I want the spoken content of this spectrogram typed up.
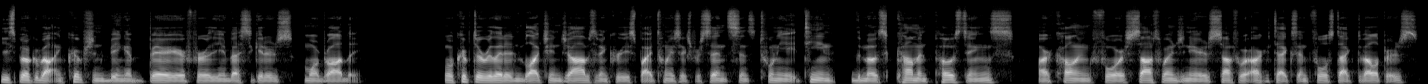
he spoke about encryption being a barrier for the investigators more broadly. While crypto related and blockchain jobs have increased by 26% since 2018, the most common postings are calling for software engineers, software architects, and full stack developers,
